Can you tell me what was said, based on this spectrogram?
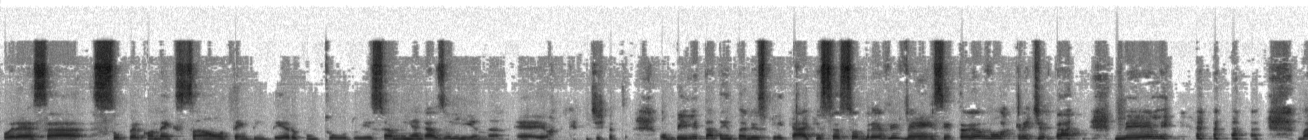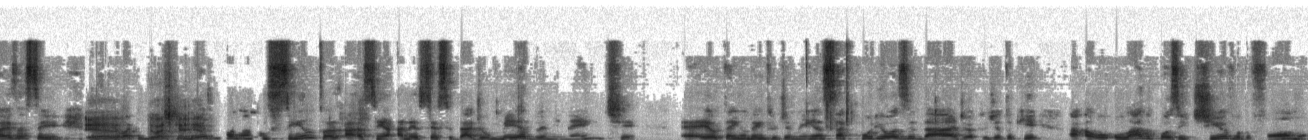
por essa super conexão o tempo inteiro com tudo. Isso é a minha gasolina, é, eu acredito. O Billy está tentando explicar que isso é sobrevivência, então eu vou acreditar nele. Mas, assim, é, eu acredito eu acho que, que é mesmo é... quando eu não sinto assim, a necessidade, o medo eminente é, eu tenho dentro de mim essa curiosidade. Eu acredito que a, a, o, lado positivo do FOMO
